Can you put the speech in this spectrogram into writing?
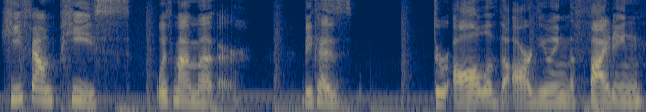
He found peace with my mother because through all of the arguing, the fighting,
